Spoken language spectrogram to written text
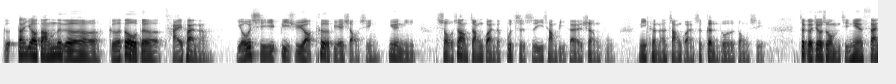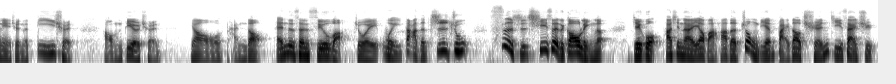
格但要当那个格斗的裁判呢、啊？尤其必须要特别小心，因为你手上掌管的不只是一场比赛的胜负，你可能掌管是更多的东西。这个就是我们今天三连拳的第一拳。好，我们第二拳要谈到 Anderson Silva 这位伟大的蜘蛛，四十七岁的高龄了，结果他现在要把他的重点摆到拳击赛去。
